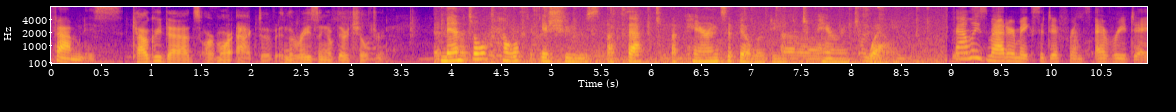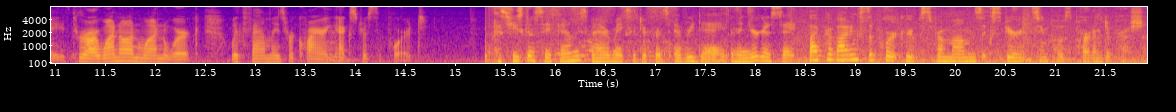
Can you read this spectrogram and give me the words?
families. Calgary dads are more active in the raising of their children. Mental health issues affect a parent's ability to parent well. Families Matter makes a difference every day through our one on one work with families requiring extra support. Because she's going to say Families Matter makes a difference every day, and then you're going to say, by providing support groups for moms experiencing postpartum depression.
